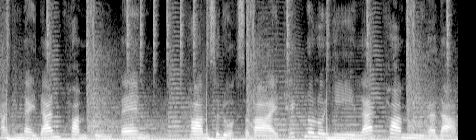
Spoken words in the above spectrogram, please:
ทั้งในด้านความตื่นเต้น ความสะดวกสบายเทคโนโลยีและความมีระดับ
